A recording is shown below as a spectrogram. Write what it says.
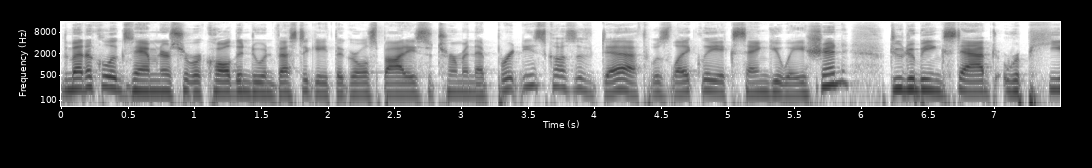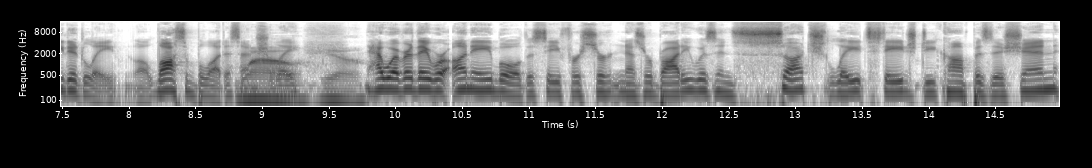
the medical examiners who were called in to investigate the girls' bodies determined that Brittany's cause of death was likely exsanguation due to being stabbed repeatedly, uh, loss of blood, essentially. Wow. Yeah. However, they were unable to say for certain as her body was in such late stage decomposition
